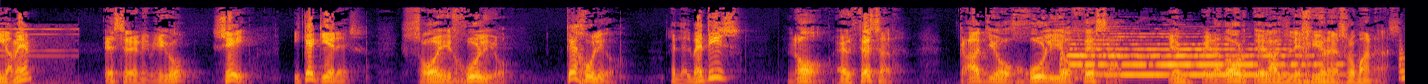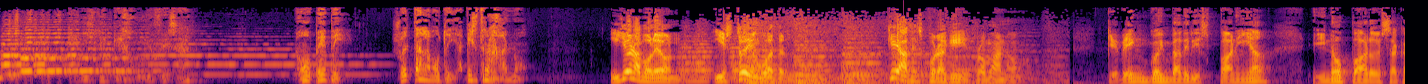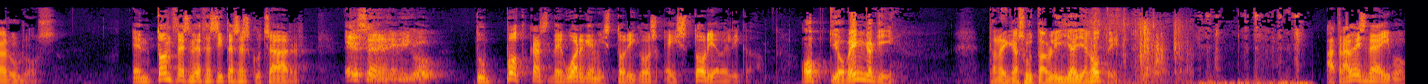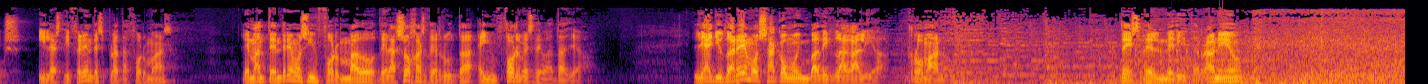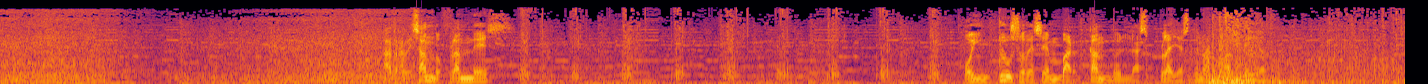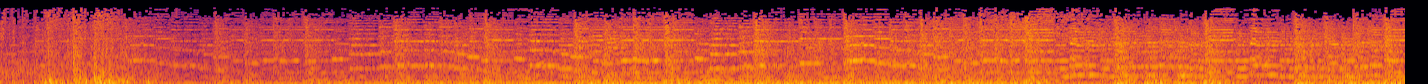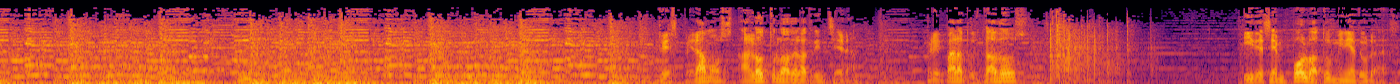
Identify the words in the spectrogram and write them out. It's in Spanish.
Dígame. ¿Es el enemigo? Sí. ¿Y qué quieres? Soy Julio. ¿Qué Julio? ¿El del Betis? No, el César. Cayo Julio César, emperador de las legiones romanas. ¿Qué dice que Julio César? No, Pepe. Suelta la botella, que es Trajano. Y yo Napoleón. Y estoy en Waterloo. ¿Qué haces por aquí, Romano? Que vengo a invadir Hispania y no paro de sacar unos. Entonces necesitas escuchar ¿Es el enemigo? tu podcast de Wargame históricos e historia bélica. Optio, venga aquí. Traiga su tablilla y anote. A través de iVoox y las diferentes plataformas, le mantendremos informado de las hojas de ruta e informes de batalla. Le ayudaremos a cómo invadir la Galia, romano. Desde el Mediterráneo atravesando Flandes o incluso desembarcando en las playas de Normandía. Esperamos al otro lado de la trinchera. Prepara tus dados y desempolva tus miniaturas.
